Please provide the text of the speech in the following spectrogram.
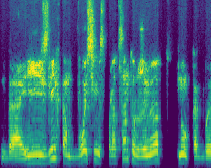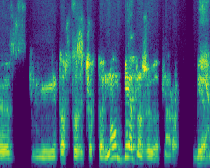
Да, и из них там 80% живет, ну, как бы, не то что за чертой, но бедно живет народ. Нет,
